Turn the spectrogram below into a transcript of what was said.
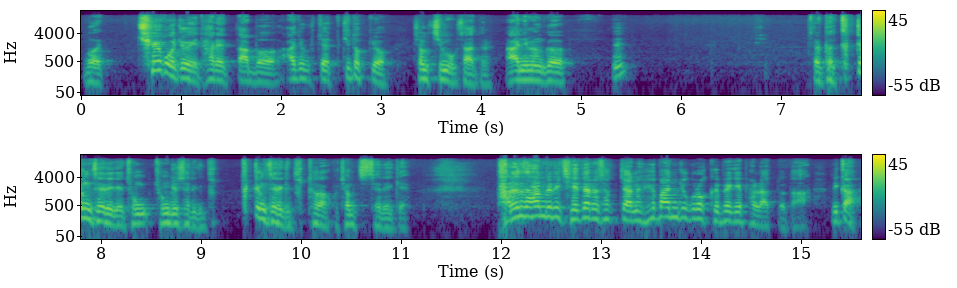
뭐 최고조에 달했다 뭐 아주 저 기독교 정치 목사들 아니면 그 예? 어떤 특정 세력에 종, 종교 세력이 붙- 특정 세력이 붙어갖고 정치 세력에 다른 사람들이 제대로 섞지 않은 회반죽으로 그 벽에 발랐도다. 그러니까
